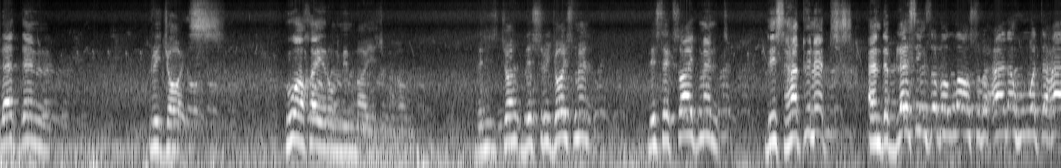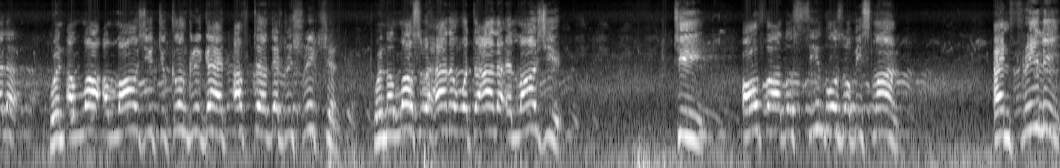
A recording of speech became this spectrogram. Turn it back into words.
let them rejoice. خير مما يجمعون. This, this rejoicement, this excitement, this happiness, and the blessings of Allah subhanahu wa ta'ala, when Allah allows you to congregate after that restriction, when Allah subhanahu wa ta'ala allows you to offer those symbols of Islam and freely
